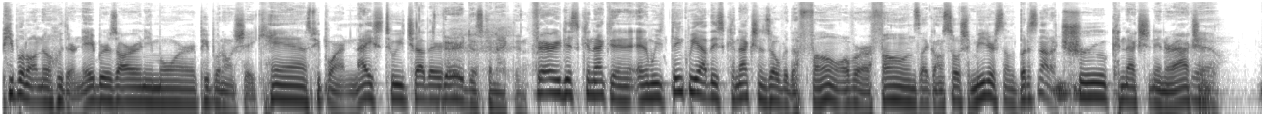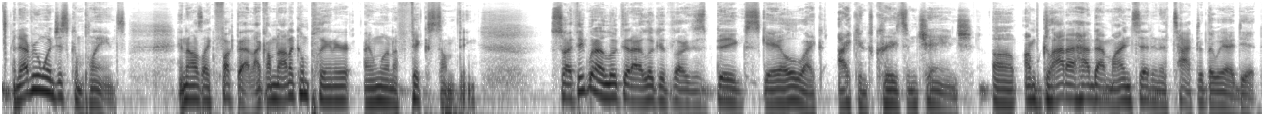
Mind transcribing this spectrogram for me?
people don't know who their neighbors are anymore. People don't shake hands. People aren't nice to each other. Very disconnected. very disconnected. And, and we think we have these connections over the phone over our phones like on social media or something but it's not a true connection interaction. Yeah. and everyone just complains. And i was like fuck that. Like i'm not a complainer. I want to fix something. So i think when i looked at it i looked at like this big scale like i can create some change. Um, i'm glad i had that mindset and attacked it the way i did.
